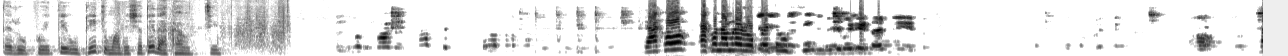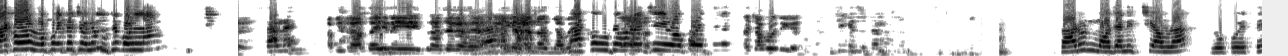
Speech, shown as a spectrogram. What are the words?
তা রোপওয়েতে উঠেই তোমাদের সাথে দেখা হচ্ছে। দেখো, এখন আমরা রোপওয়েতে উঠছি। দেখো, রোপওয়েতে চলে উঠে পড়লাম। अभी रहता ही नहीं है इतना जगह है দেখো উঠে পড়েছি রোপওয়েতে अच्छा बोल दिया দারুণ মজা নিচ্ছি আমরা রোপওয়েতে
